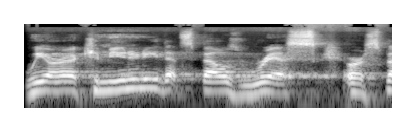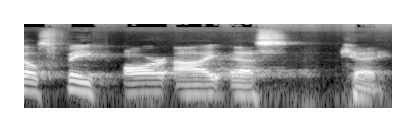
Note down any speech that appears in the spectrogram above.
We are a community that spells risk or spells faith R I S K.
